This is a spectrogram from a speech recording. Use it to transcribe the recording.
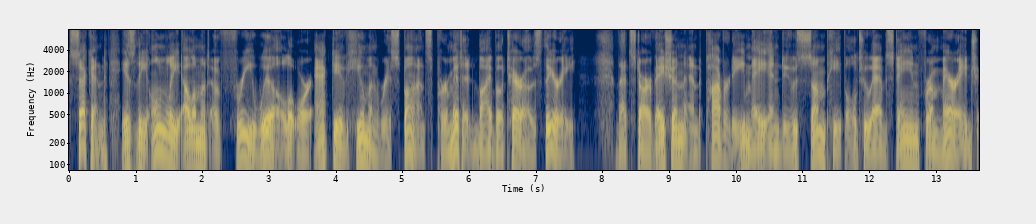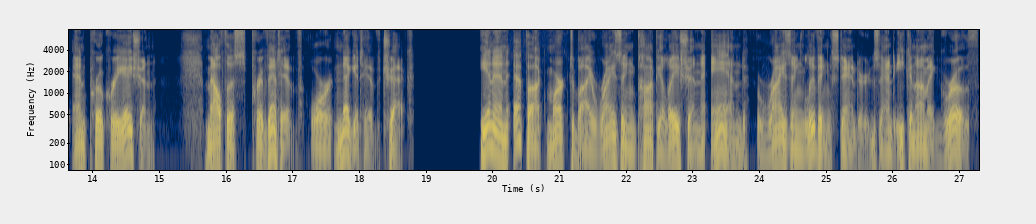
Second is the only element of free will or active human response permitted by Botero's theory that starvation and poverty may induce some people to abstain from marriage and procreation. Malthus' preventive or negative check. In an epoch marked by rising population and rising living standards and economic growth,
